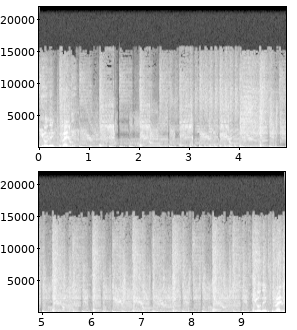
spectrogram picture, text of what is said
Unit ready. Unit ready.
